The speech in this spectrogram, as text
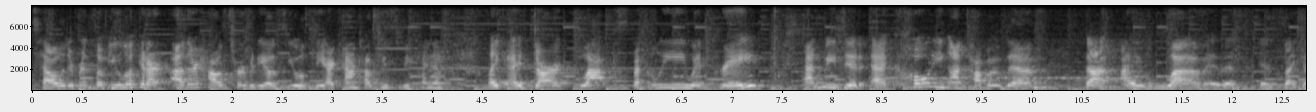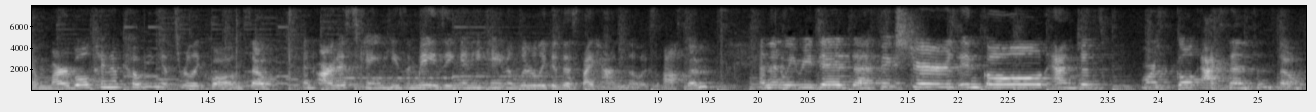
tell the difference. So if you look at our other house tour videos, you will see our countertops used to be kind of like a dark black speckly with gray. And we did a coating on top of them that I love. It's, it's like a marble kind of coating. It's really cool. And so an artist came, he's amazing, and he came and literally did this by hand and it looks awesome. And then we redid the fixtures in gold and just more gold accents. And so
